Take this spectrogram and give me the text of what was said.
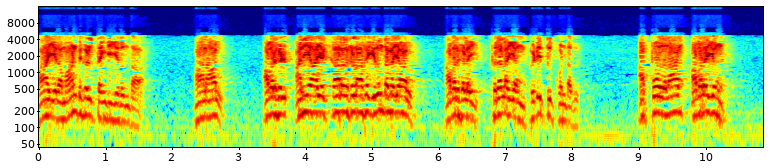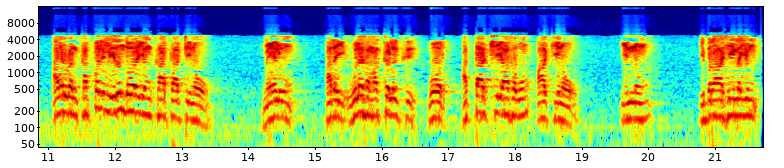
ஆயிரம் ஆண்டுகள் தங்கியிருந்தார். ஆனால் அவர்கள் அநியாயக்காரர்களாக இருந்தமையால் அவர்களை பிரளயம் பிடித்துக் கொண்டது. அப்போது நாம் அவரையும் அவருடன் கப்பலில் இருந்தோரையும் காப்பாற்றினோம். மேலும் அதை உலக மக்களுக்கு ஓர் அத்தாட்சியாகவும் ஆக்கினோம். இன்னும் இப்ராஹீமையும்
